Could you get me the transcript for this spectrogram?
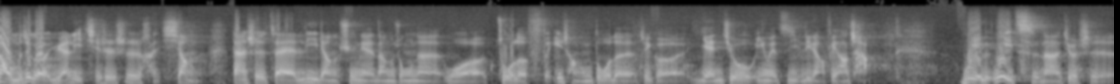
那我们这个原理其实是很像的，但是在力量训练当中呢，我做了非常多的这个研究，因为自己力量非常差，为了为此呢，就是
